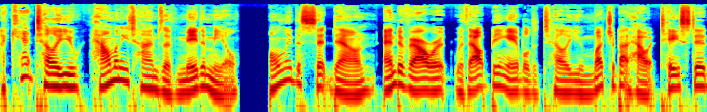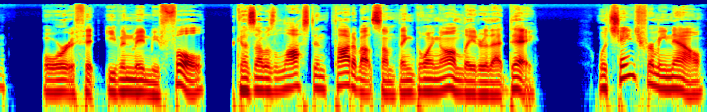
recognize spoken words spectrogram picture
I can't tell you how many times I've made a meal only to sit down and devour it without being able to tell you much about how it tasted or if it even made me full because I was lost in thought about something going on later that day. What's changed for me now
